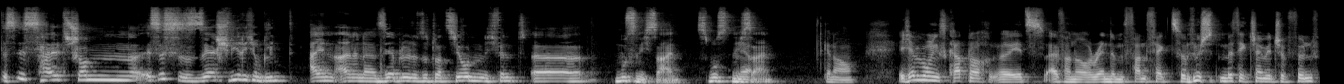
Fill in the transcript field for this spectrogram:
das ist halt schon, es ist sehr schwierig und klingt ein, eine sehr blöde Situation. Ich finde, äh, muss nicht sein. Es muss nicht ja. sein. Genau. Ich habe übrigens gerade noch äh, jetzt einfach nur random Fun Fact zum Mythic Championship 5.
